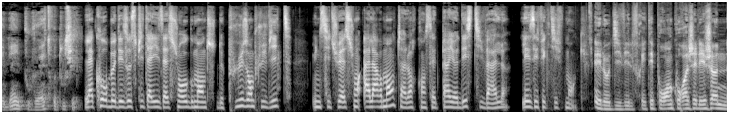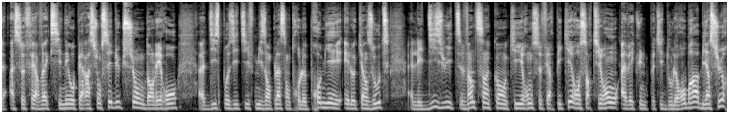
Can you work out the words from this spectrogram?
eh bien, ils pouvaient être touchés. La courbe des hospitalisations augmente de plus en plus vite. Une situation alarmante alors qu'en cette période estivale, les effectifs manquent. Elodie Villefrit. Et pour encourager les jeunes à se faire vacciner, opération séduction dans l'Hérault, dispositif mis en place entre le 1er et le 15 août. Les 18-25 ans qui iront se faire piquer ressortiront avec une petite douleur au bras, bien sûr,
